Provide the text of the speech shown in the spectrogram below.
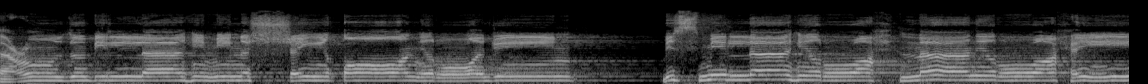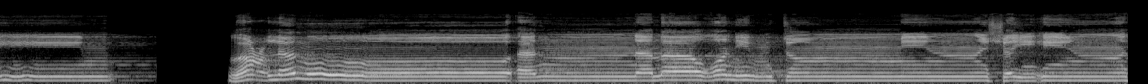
أعوذ بالله من الشيطان الرجيم. بسم الله الرحمن الرحيم. واعلموا أنما غنمتم من شيء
